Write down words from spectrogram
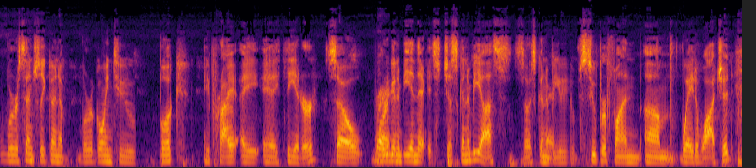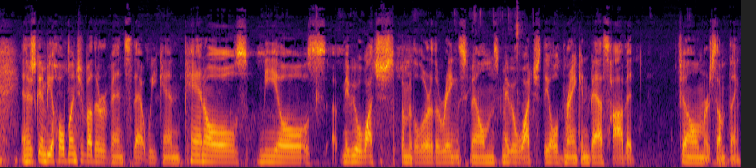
We're essentially going to we're going to book a pri a, a theater, so we're going to be in there. It's just going to be us, so it's going Right. to be a super fun um, way to watch it. And there's going to be a whole bunch of other events that weekend: panels, meals. Maybe we'll watch some of the Lord of the Rings films. Maybe we'll watch the old Rankin Bass Hobbit film or something.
